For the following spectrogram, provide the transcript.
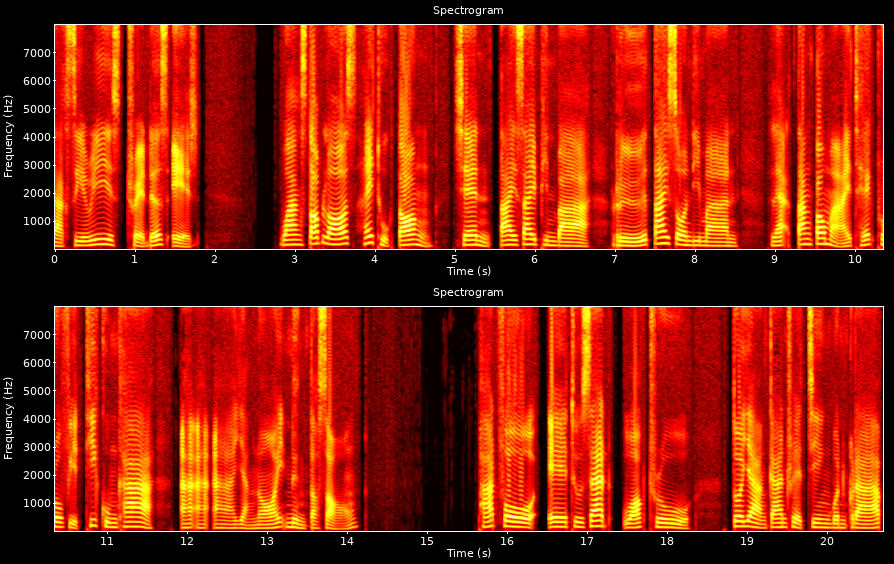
จาก Series Traders Edge วาง Stop Loss ให้ถูกต้อง เช่น ใต้ไส้พินบาร์ หรือใต้โซนดีมานและตั้งเป้าหมาย Take Profit ที่คุ้มค่า RRR อย่างน้อย 1 ต่อ 2 Part 4 A to Z Walkthrough ตัวอย่างการเทรดจริงบนกราฟ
